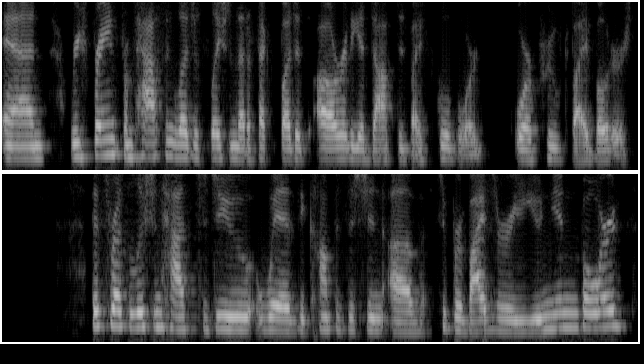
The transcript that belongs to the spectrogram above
and refrain from passing legislation that affects budgets already adopted by school boards or approved by voters. This resolution has to do with the composition of supervisory union boards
